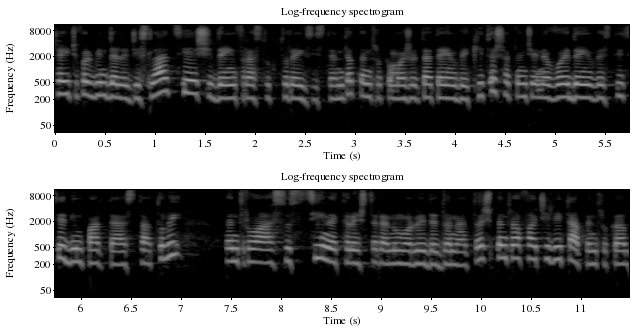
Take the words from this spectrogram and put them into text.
Și aici vorbim de legislație și de infrastructură existentă, pentru că majoritatea e învechită și atunci e nevoie de o investiție din partea statului pentru a susține creșterea numărului de donatori și pentru a facilita, pentru că,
